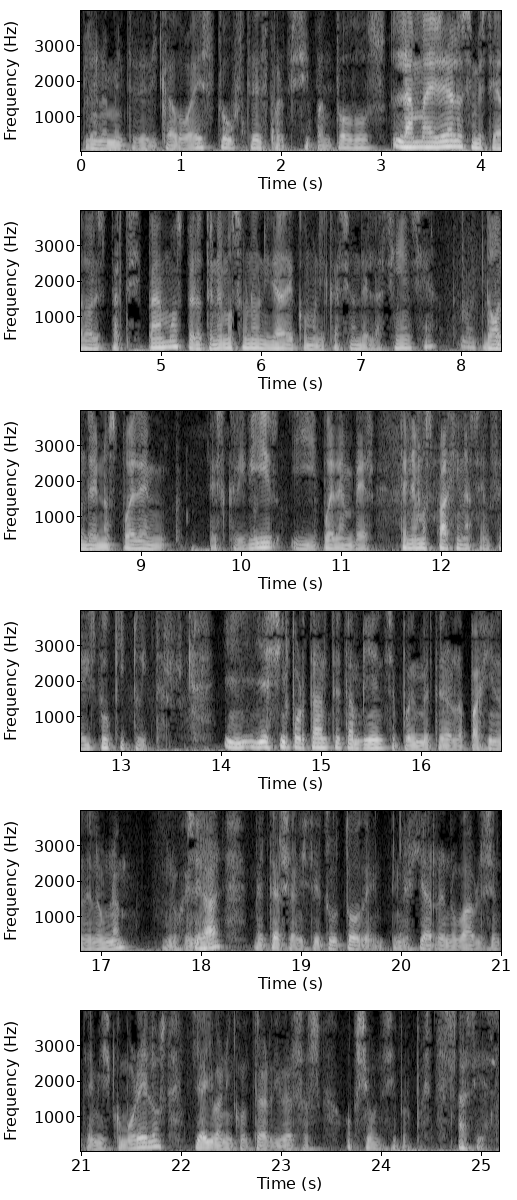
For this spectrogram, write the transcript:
plenamente dedicado a esto? ¿Ustedes participan todos? La mayoría de los investigadores participamos, pero tenemos una unidad de comunicación de la ciencia donde nos pueden escribir y pueden ver. Tenemos páginas en Facebook y Twitter. Y, y es importante también, se pueden meter a la página de la UNAM, en lo Sí. general, meterse al Instituto de Energías Renovables en Temisco, Morelos, y ahí van a encontrar diversas opciones y propuestas. Así es.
